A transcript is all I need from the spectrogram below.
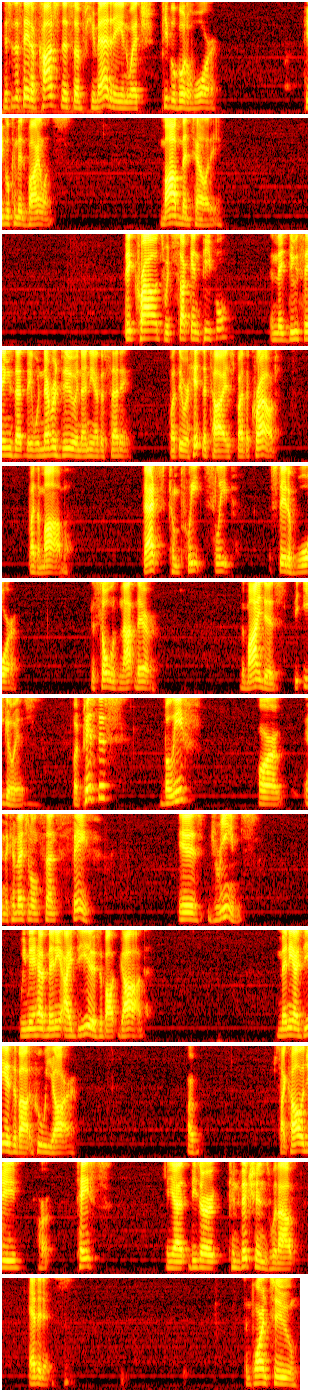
This is the state of consciousness of humanity in which people go to war. People commit violence. Mob mentality big crowds would suck in people and they do things that they would never do in any other setting. But they were hypnotized by the crowd, by the mob. That's complete sleep, state of war. The soul is not there. The mind is, the ego is. But pistis, belief, or in the conventional sense, faith, is dreams. We may have many ideas about God many ideas about who we are. Our psychology, our tastes, and yet these are convictions without evidence. It's important to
